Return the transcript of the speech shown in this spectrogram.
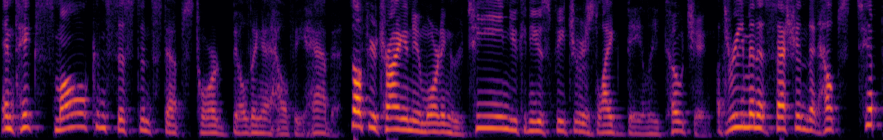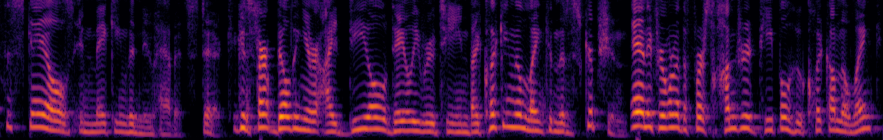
and take small, consistent steps toward building a healthy habit. So, if you're trying a new morning routine, you can use features like daily coaching, a three minute session that helps tip the scales in making the new habit stick. You can start building your ideal daily routine by clicking the link in the description. And if you're one of the first 100 people who click on the link,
